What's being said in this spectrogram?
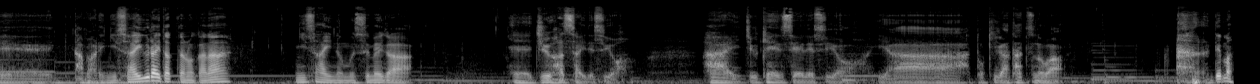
えー、たまに2歳ぐらいだったのかな。2歳の娘が、えー、18歳ですよ。はい、受験生ですよ。いやー、時が経つのは。で、まあ、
